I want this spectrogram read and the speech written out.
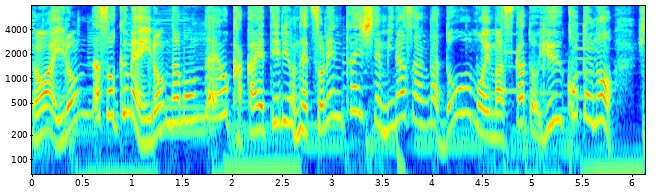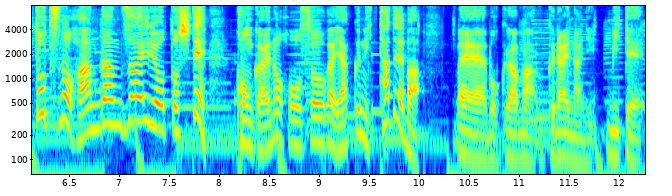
まあ、いろんな側面いろんな問題を抱えているよねそれに対して皆さんがどう思いますかということの一つの判断材料として今回の放送が役に立てば、えー僕がまあウクライナに見て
